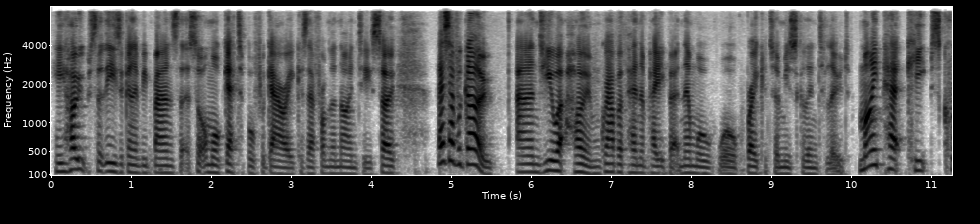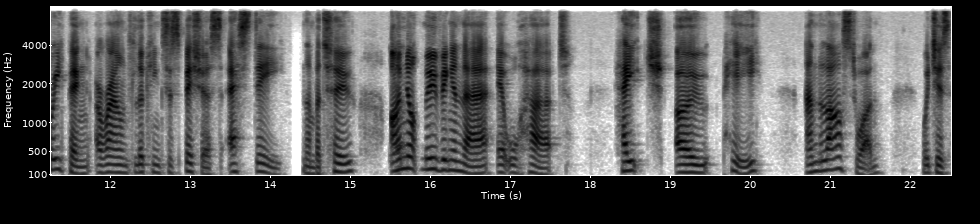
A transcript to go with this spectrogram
he hopes that these are going to be bands that are sort of more gettable for Gary because they're from the 90s. So let's have a go. And you at home, grab a pen and paper, and then we'll we'll break into a musical interlude. My pet keeps creeping around, looking suspicious. SD number two. I'm not moving in there. It will hurt. H O P. And the last one, which is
